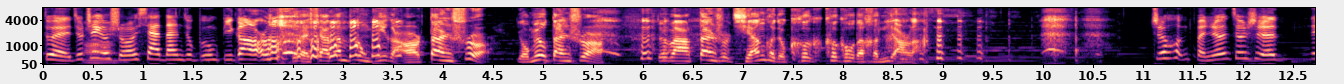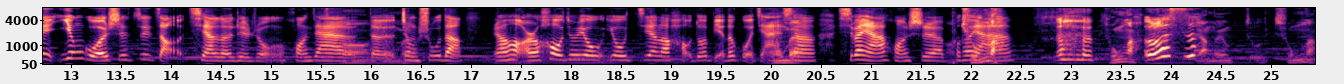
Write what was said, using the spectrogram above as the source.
对，就这啊个时候下单就不用比稿了。对，下单不用比稿，但是有没有但是，对吧？但是钱可就克克扣的狠点儿了。之后，反正就是那英国是最早签了这种皇家哦的证书的，然后而后就又又接了好多别的国家，像西班牙皇室、葡萄牙啊、穷啊，俄罗斯。两个人就穷啊。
